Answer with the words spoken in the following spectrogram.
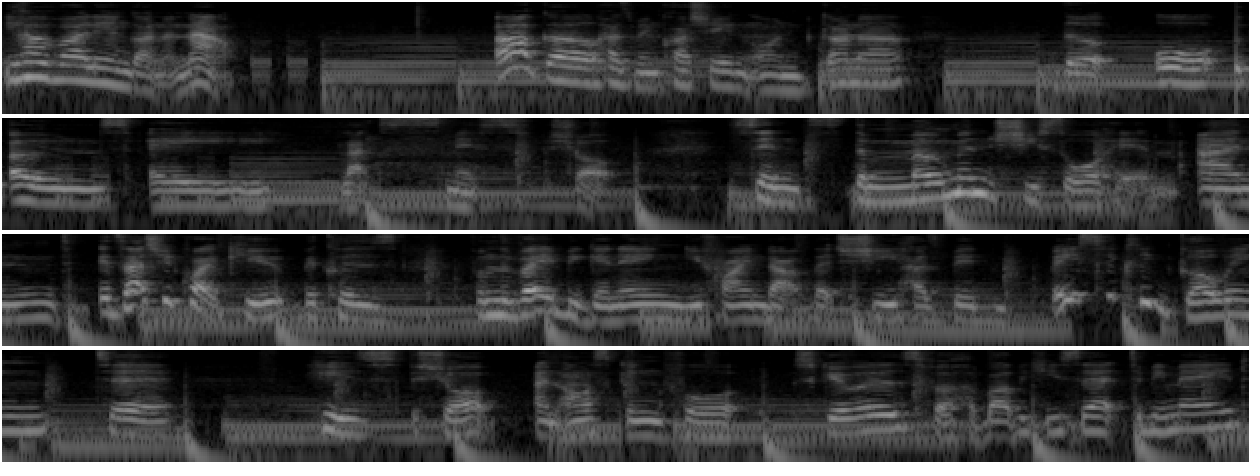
you have Riley and Gunnar. Now, our girl has been crushing on Gunnar the or owns a blacksmith shop since the moment she saw him. And it's actually quite cute because from the very beginning you find out that she has been basically going to his shop and asking for skewers for her barbecue set to be made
